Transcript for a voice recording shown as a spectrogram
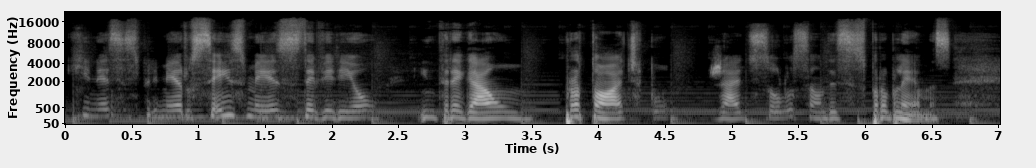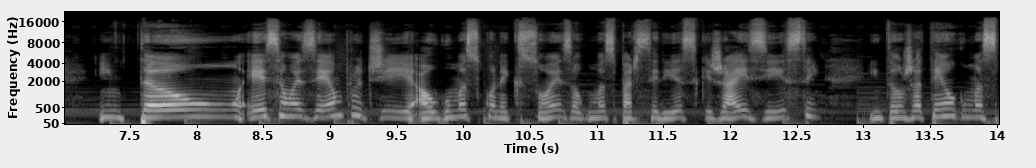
que nesses primeiros seis meses deveriam entregar um protótipo já de solução desses problemas. Então, esse é um exemplo de algumas conexões, algumas parcerias que já existem. Então, já tem algumas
